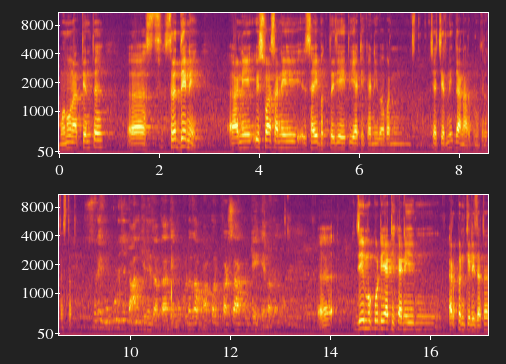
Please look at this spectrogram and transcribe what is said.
म्हणून अत्यंत श्रद्धेने स- श्रद्धेने आणि विश्वासाने साई भक्त जे आहेत या ठिकाणी बाबांच्या चरणी दान अर्पण करत असतात. सर मुकुट जे दान केले जातात त्या मुकुटाचा वापर कसा कुठे केला जातो? अ, जे मुकुट या ठिकाणी अर्पण केले जातात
